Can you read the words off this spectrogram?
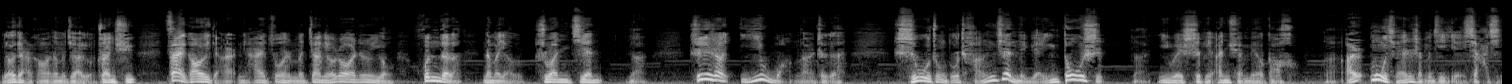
有点高，那么就要有专区；再高一点，你还做什么酱牛肉啊这种有荤的了，那么要有专间啊。实际上，以往啊，这个食物中毒常见的原因都是啊，因为食品安全没有搞好啊。而目前什么季节？夏季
